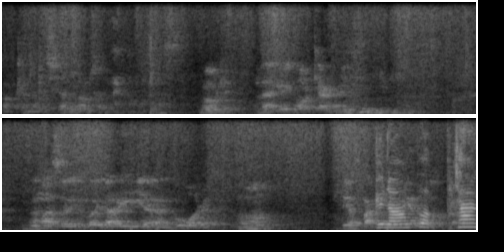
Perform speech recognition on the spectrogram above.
Backen över källaren sen. Okej. Den väger ju torka den här. Men alltså, jag var ju där i uh, går. Ja. Deras backen พี่น้องพวกช่าง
